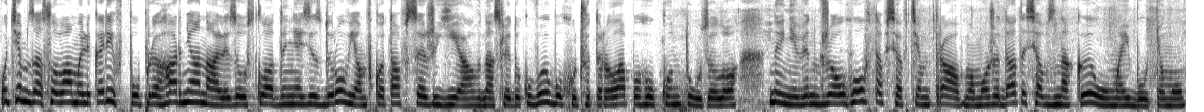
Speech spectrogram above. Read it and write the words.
Утім, за словами лікарів, попри гарні аналізи, ускладнення зі здоров'ям в кота все ж є. Внаслідок вибуху чотирилапого контузило. Нині він вже оговтався, втім травма може датися в знаки у майбутньому.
